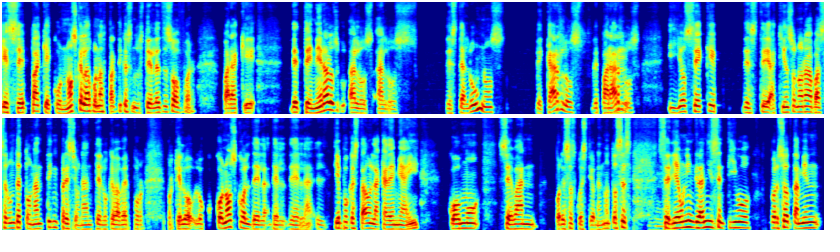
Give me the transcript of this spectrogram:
que sepa, que conozca las buenas prácticas industriales de software para que detener a los, a los, a los este, alumnos, becarlos, repararlos. Y yo sé que este, aquí en Sonora va a ser un detonante impresionante lo que va a haber, por, porque lo, conozco el, del tiempo que he estado en la academia ahí, cómo se van por esas cuestiones, ¿no? Entonces, sería un gran incentivo, por eso también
